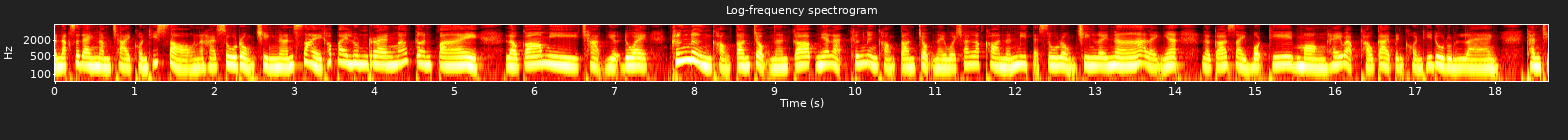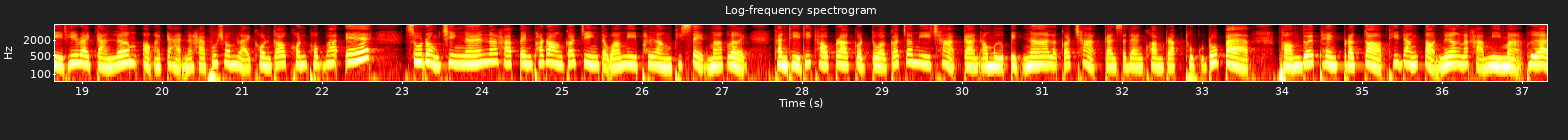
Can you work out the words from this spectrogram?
นักแสดงนำชายคนที่สองนะคะ ซูหลงชิงนั้นใส่เข้าไปรุนแรงมากเกินไป แล้วก็มีฉากเยอะด้วย ครึ่งหนึ่งของตอนจบนั้นก็เนี่ยแหละ ครึ่งหนึ่งของตอนจบในเวอร์ชันละครนั้นมีแต่ซูหลงชิงเลยนะอะไรเงี้ยแล้วก็ใส่บทที่มองให้แบบเขากลายเป็นคนที่ดูรุนแรง ทันทีที่รายการเริ่มออกอากาศนะคะ ผู้ชมหลายคนก็ค้นพบว่าเอ๊ะ ซูหลงชิงนั้นนะคะ เป็นพระรองก็จริงแต่ว่ามีพลังพิเศษมากเลย ทันทีที่เขาปรากฏตัวก็จะมีฉากการเอามือปิดหน้า แล้วก็ฉากการแสดงความรักทุกรูปแบบ พร้อมด้วยเพลงประกอบที่ดังต่อเนื่องนะคะ มีมาเพื่อ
